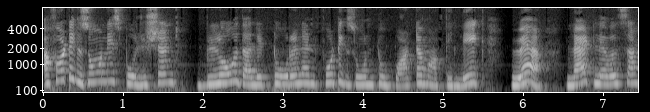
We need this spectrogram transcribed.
Aphotic zone is position below the littoral and photic zone to bottom of the lake where light levels are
